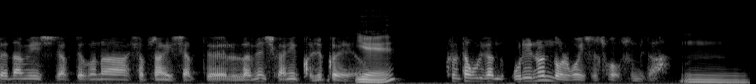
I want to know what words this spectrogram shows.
회담이 시작되거나 협상이 시작되려면 시간이 걸릴 거예요. 예. 그렇다고 우리가 우리는 놀고 있을 수가 없습니다. 음.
